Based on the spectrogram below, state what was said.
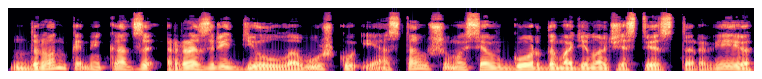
дрон Камикадзе разрядил ловушку и оставшемуся в гордом одиночестве Старвею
